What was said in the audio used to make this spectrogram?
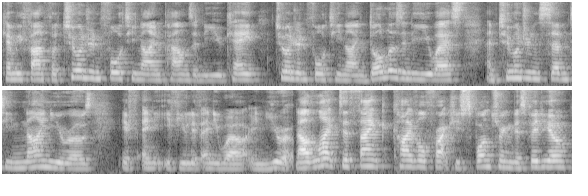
can be found for £249 in the UK, $249 in the US and 279 euros if any if you live anywhere in Europe. Now I'd like to thank Kyvol for actually sponsoring this video.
